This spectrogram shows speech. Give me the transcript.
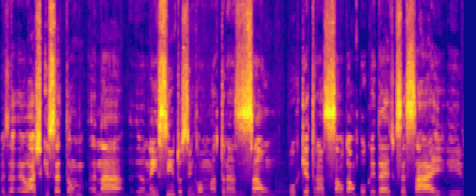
Mas eu, eu, acho que isso é tão. Na, eu nem sinto assim como uma transição, porque transição dá um pouco a ideia de que você sai e,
